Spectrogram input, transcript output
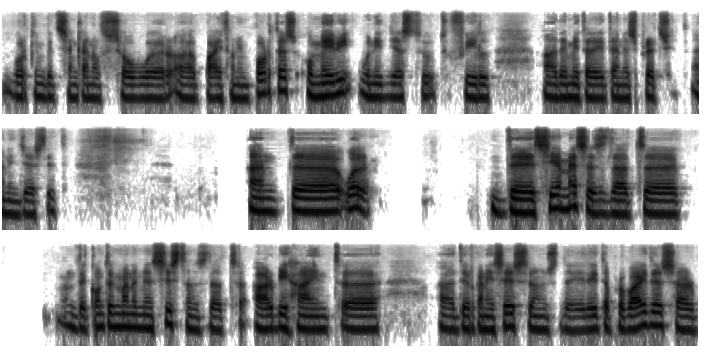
working with some kind of software uh, Python importers, or maybe we need just to, to fill uh, the metadata in a spreadsheet and ingest it. And uh, well, the CMSs that uh, the content management systems that are behind uh, uh, the organizations, the data providers are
